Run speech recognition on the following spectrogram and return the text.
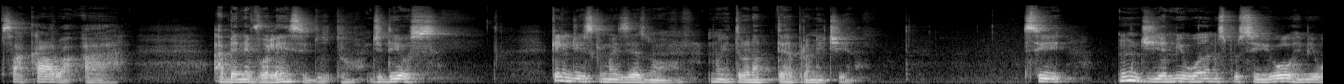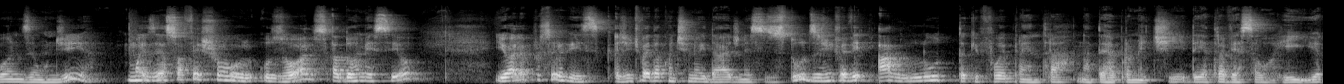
Sacaram a, a, a benevolência do, do, de Deus? Quem disse que Moisés não, não entrou na terra prometida? Se um dia é mil anos para o Senhor e mil anos é um dia, Moisés só fechou os olhos, adormeceu e olha para o serviço. A gente vai dar continuidade nesses estudos, a gente vai ver a luta que foi para entrar na Terra Prometida e atravessar o rio.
